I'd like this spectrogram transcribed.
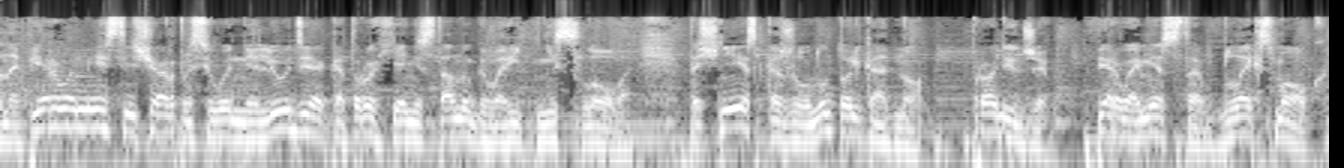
А на первом месте чарта сегодня люди, о которых я не стану говорить ни слова. Точнее скажу, ну только одно. Prodigy. Первое место Black Smoke.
